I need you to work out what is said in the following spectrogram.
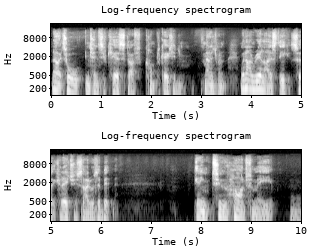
Now it's all intensive care stuff, complicated management. When I realised the circulatory side was a bit getting too hard for me, Hmm.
